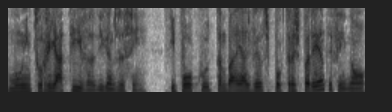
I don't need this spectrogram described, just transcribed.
muito reativa, digamos assim. E pouco, também, às vezes, pouco transparente. Enfim, não,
